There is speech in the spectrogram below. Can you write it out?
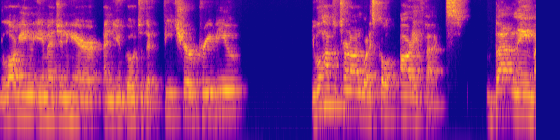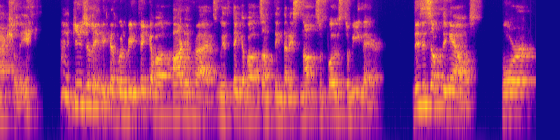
login image in here and you go to the feature preview, you will have to turn on what is called artifacts. That name actually Usually, because when we think about artifacts, we think about something that is not supposed to be there. This is something else. For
